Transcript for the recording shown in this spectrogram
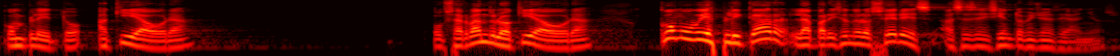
completo, aquí y ahora, observándolo aquí ahora, ¿cómo voy a explicar la aparición de los seres hace 600 millones de años?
